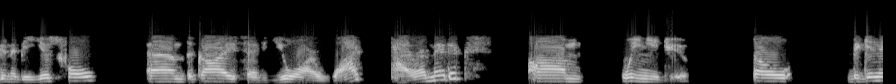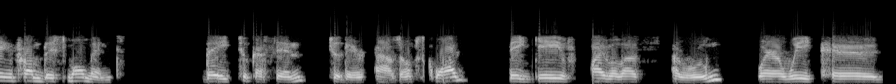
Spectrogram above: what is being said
going to be useful." And the guy said, "You are what? Paramedics? Um, we need you." So beginning from this moment, they took us in to their Azov squad. They gave five of us a room where we could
